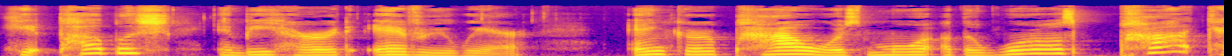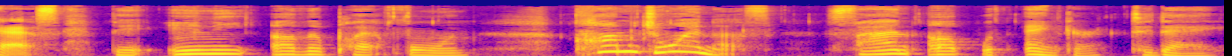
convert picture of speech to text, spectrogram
Hit publish and be heard everywhere. Anchor powers more of the world's podcasts than any other platform. Come join us. Sign up with Anchor today.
